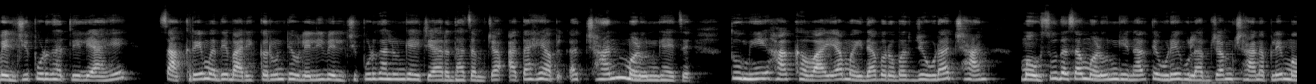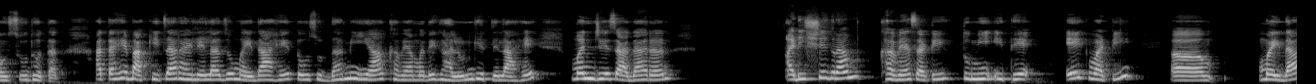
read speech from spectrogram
वेलची पूड घातलेली आहे. साखरेमध्ये बारीक करून ठेवलेली वेलची पूड घालून घ्यायची अर्धा चमचा. आता हे आपल्याला छान मळून घ्यायचे तुम्ही हा खवा या मैद्याबरोबर जेवढा छान मौसूद असा मळून घेणार तेवढे गुलाबजाम छान आपले मौसूद होतात. आता हे बाकीचा राहिलेला जो मैदा आहे तो सुद्धा मी या खव्यामध्ये घालून घेतलेला आहे. म्हणजे साधारण अडीचशे ग्राम खव्यासाठी तुम्ही इथे एक वाटी मैदा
